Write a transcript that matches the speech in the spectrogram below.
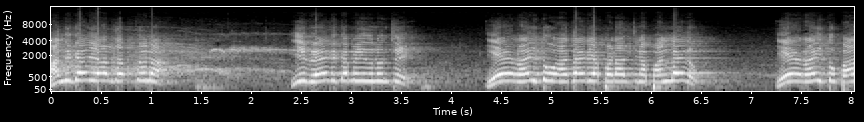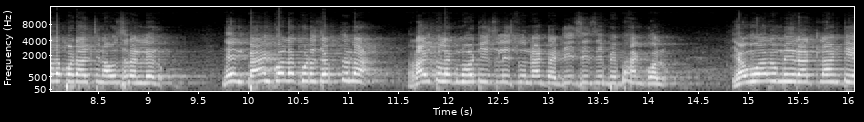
అందుకే ఇవాళ చెప్తున్నా. ఈ వేదిక మీద నుంచి ఏ రైతు ఆధైర్యపడాల్సిన పని లేదు ఏ రైతు బాధపడాల్సిన అవసరం లేదు. నేను బ్యాంక్ వాళ్ళకు కూడా చెప్తున్నా రైతులకు నోటీసులు ఇస్తున్నట్ట డీసీసీబీ బ్యాంక్ వాళ్ళు. ఎవరు మీరు అట్లాంటి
